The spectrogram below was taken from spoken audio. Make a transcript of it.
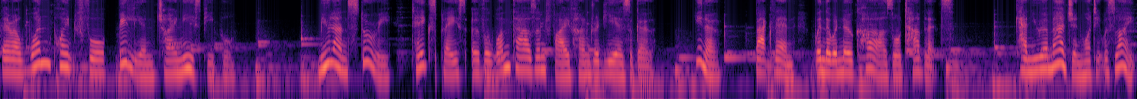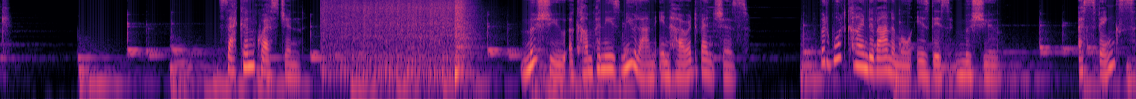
There are 1.4 billion Chinese people. Mulan's story takes place over 1,500 years ago. You know, back then when there were no cars or tablets. Can you imagine what it was like? Second question. Mushu accompanies Mulan in her adventures. But what kind of animal is this Mushu? A sphinx?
